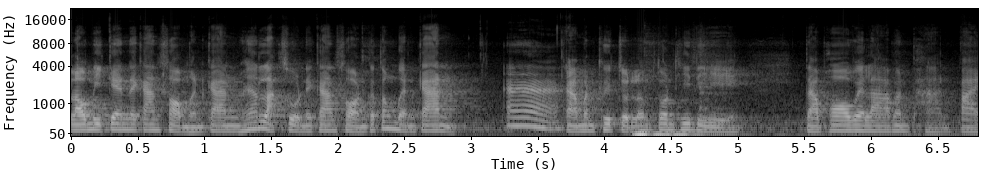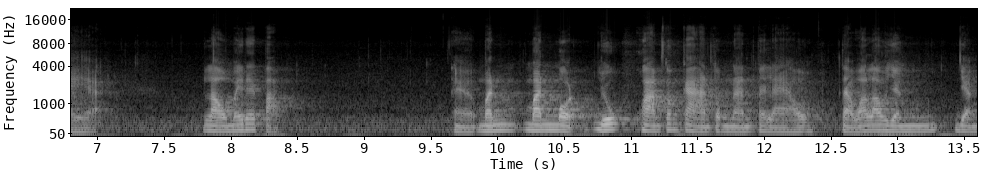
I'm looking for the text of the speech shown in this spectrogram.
เรามีเกณฑ์ในการสอบเหมือนกันเพราะฉะนั้นหลักสูตรในการสอนก็ต้องเหมือนกันอ่าอะมันคือจุดเริ่มต้นที่ดี แต่พอเวลามันผ่านไปอะเราไม่ได้ปรับเออ มันมันหมดยุคความต้องการตรงนั้นไปแล้ว แต่ว่าเรายังยัง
